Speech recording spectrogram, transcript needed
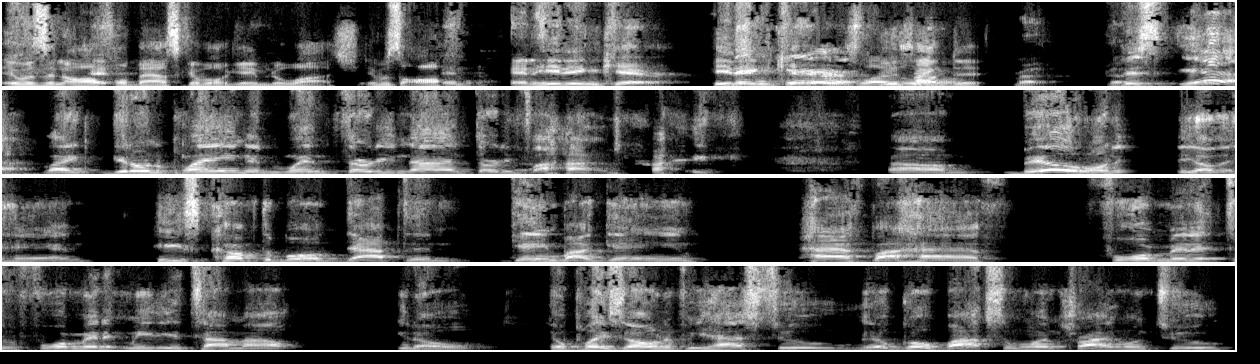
it, was an awful basketball game to watch. It was awful, and, and he didn't care. He didn't, didn't care. care. As long he as loved it. Right. right. This, yeah, like get on the plane and win 39 35. like, um, Bill, on the other hand, he's comfortable adapting game by game, half by half, four minute to four minute media timeout. You know, he'll play zone if he has to. He'll go boxing one, triangle two.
